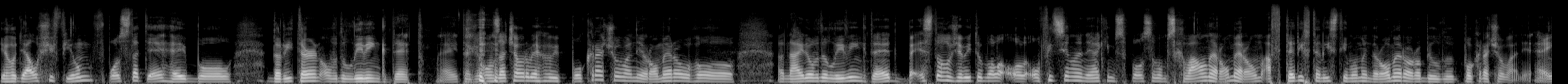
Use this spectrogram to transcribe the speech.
jeho ďalší film v podstate, hej, bol The Return of the Living Dead, hej, takže on začal robiť akoby pokračovanie Romerovho Night of the Living Dead bez toho, že by to bolo oficiálne nejakým spôsobom schválne Romerom a vtedy v ten istý moment Romero robil pokračovanie úplne, hej.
